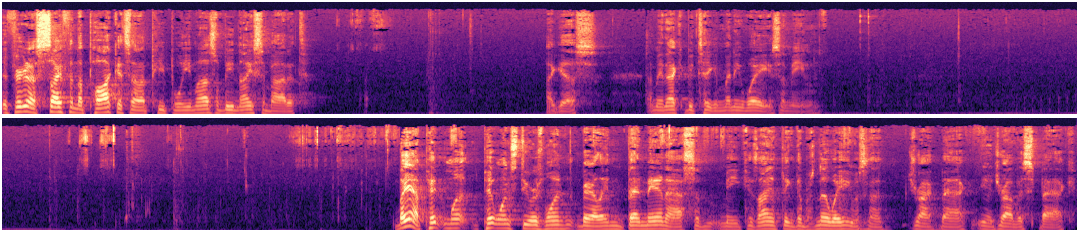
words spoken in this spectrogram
if you're gonna siphon the pockets out of people, you might as well be nice about it. I guess. I mean, that could be taken many ways. I mean. But yeah, Pitt one, Pitt won, Steelers won barely, and Ben Man asked of me because I didn't think there was no way he was going to drive back, you know, drive us back.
